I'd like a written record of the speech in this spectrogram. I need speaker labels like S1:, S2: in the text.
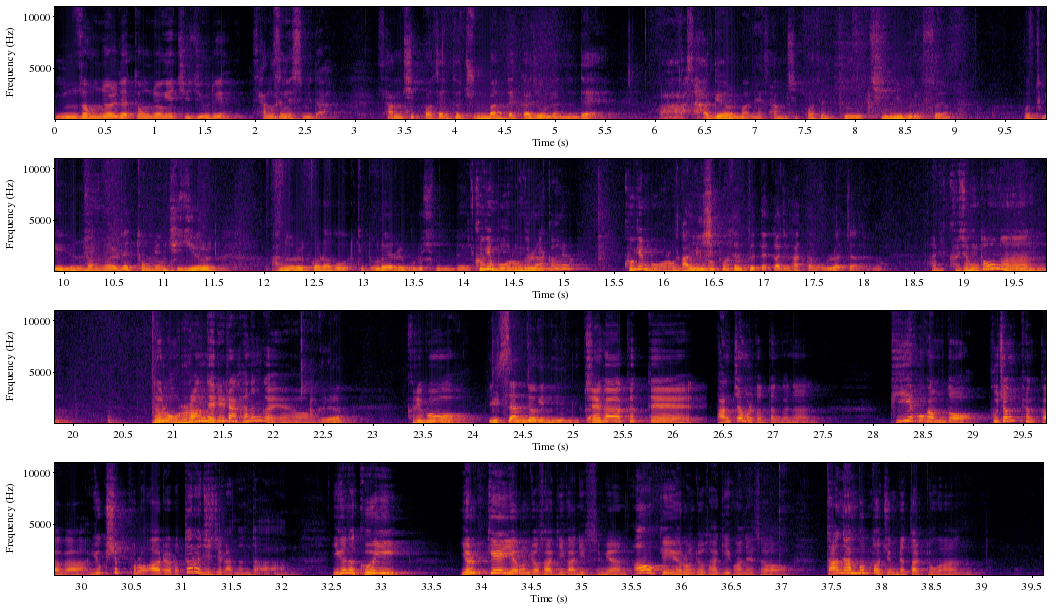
S1: 윤석열 대통령의 지지율이 상승했습니다. 30% 중반대까지 올랐는데 아 4개월 만에 30% 진입을 했어요? 어떻게 윤석열 대통령 지지율 안 오를 거라고 이렇게 노래를 부르시는데
S2: 그게 뭐른 겁니까? 그게 뭐른
S1: 아
S2: 겁니까?
S1: 20%대까지 갔다가 올랐잖아요.
S2: 아니 그 정도는 늘 오르락 내리락 하는 거예요.
S1: 아 그래요?
S2: 그리고
S1: 일상적인 일입니까?
S2: 제가 그때 방점을 뒀던 거는 비호감도 부정평가가 60% 아래로 떨어지질 않는다. 이거는 거의 10개 여론조사 기관이 있으면 9개 여론조사 기관에서 단 한 번도 지금 몇 달 동안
